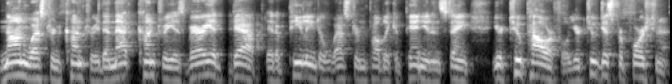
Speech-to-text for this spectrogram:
non-Western country, then that country is very adept at appealing to Western public opinion and saying, you're too powerful, you're too disproportionate,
